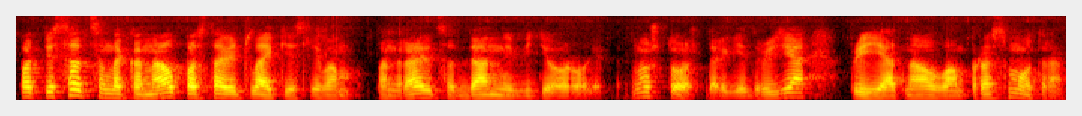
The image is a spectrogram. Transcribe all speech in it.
Подписаться на канал, поставить лайк, если вам понравится данный видеоролик. Ну что ж, дорогие друзья, приятного вам просмотра.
